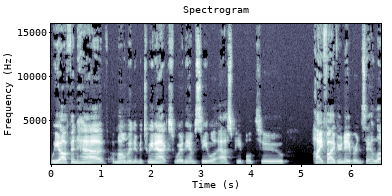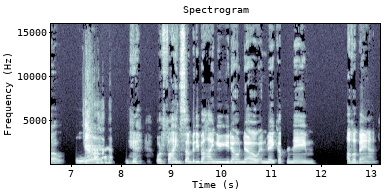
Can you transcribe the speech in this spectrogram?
We often have a moment in between acts where the MC will ask people to high five your neighbor and say hello, or or find somebody behind you you don't know and make up the name of a band.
